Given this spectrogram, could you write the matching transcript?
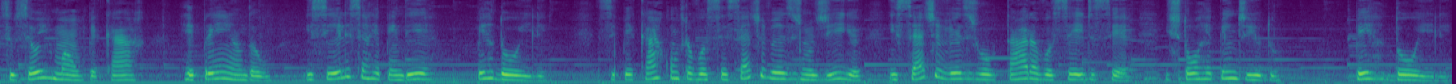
Se o seu irmão pecar, repreenda-o, e se ele se arrepender, perdoe-lhe. Se pecar contra você sete vezes no dia e sete vezes voltar a você e disser: Estou arrependido, perdoe-lhe.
